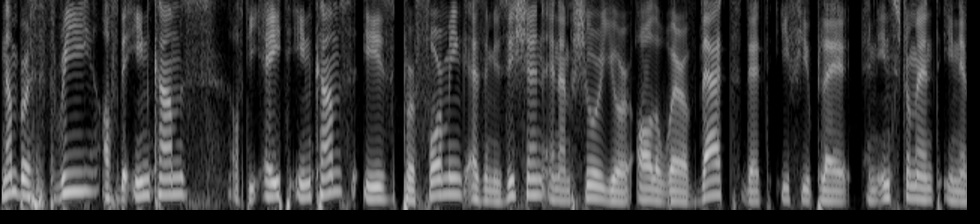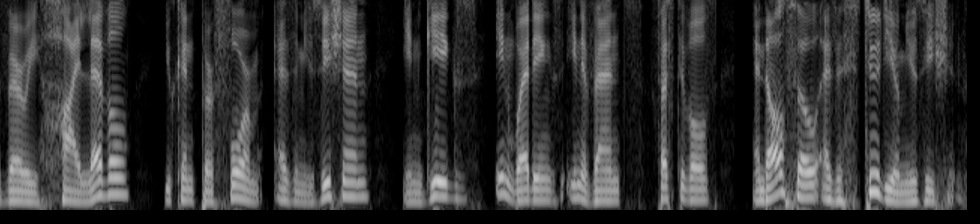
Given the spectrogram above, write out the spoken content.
Number three of the incomes, of the eight incomes, is performing as a musician. And I'm sure you're all aware of that, that if you play an instrument in a very high level, you can perform as a musician in gigs, in weddings, in events, festivals, and also as a studio musician.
